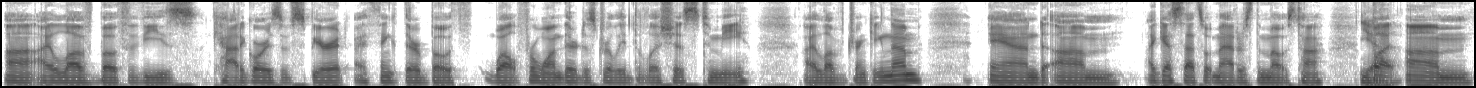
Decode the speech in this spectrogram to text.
Uh, I love both of these categories of spirit. I think they're both, well, for one, they're just really delicious to me. I love drinking them. And um, I guess that's what matters the most, huh? Yeah. But um,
